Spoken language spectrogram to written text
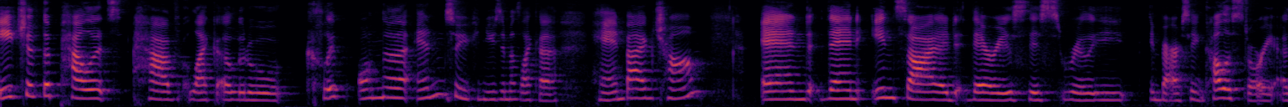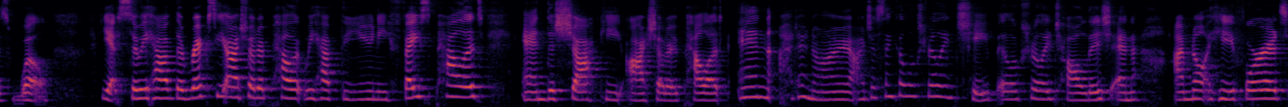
Each of the palettes have like a little clip on the end so you can use them as like a handbag charm. And then inside there is this really embarrassing color story as well. Yes, so we have the Rexy eyeshadow palette, we have the Uni face palette, and the Sharky eyeshadow palette. And I don't know, I just think it looks really cheap. It looks really childish and I'm not here for it.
